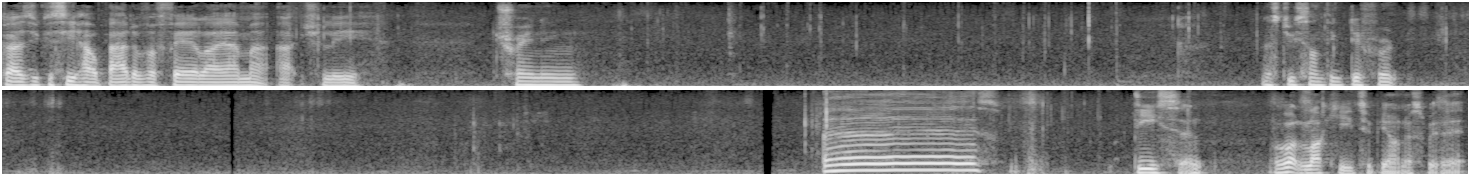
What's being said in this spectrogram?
Guys, you can see how bad of a fail I am at actually training. Let's do something different. Uh, decent. I got lucky to be honest with it.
